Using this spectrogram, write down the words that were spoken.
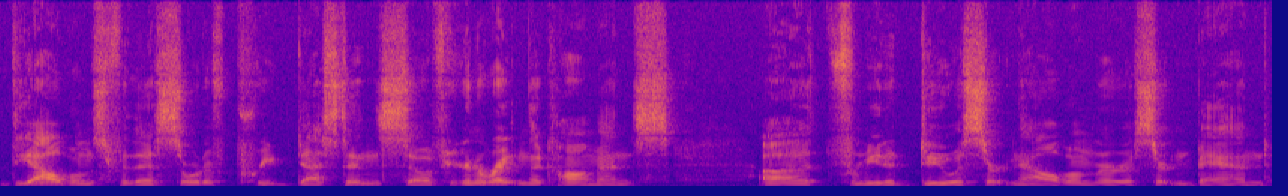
the albums for this sort of predestined, so if you're going to write in the comments uh, for me to do a certain album or a certain band.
